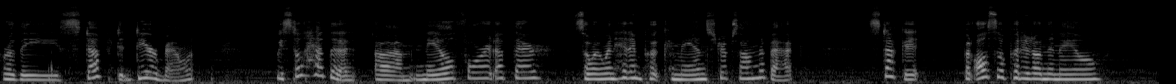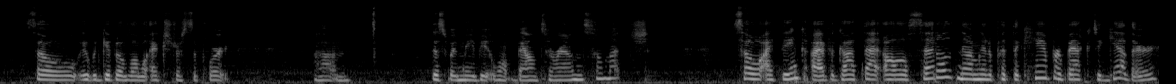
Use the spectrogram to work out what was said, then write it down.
for the stuffed deer mount, we still had the um, nail for it up there. So I went ahead and put command strips on the back, stuck it, but also put it on the nail so it would give it a little extra support. Um, this way maybe it won't bounce around so much. So I think I've got that all settled. Now I'm going to put the camper back together.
